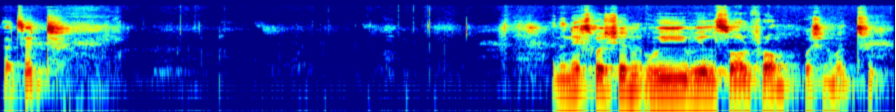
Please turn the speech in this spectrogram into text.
That's it in the next question we will solve from question number 3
